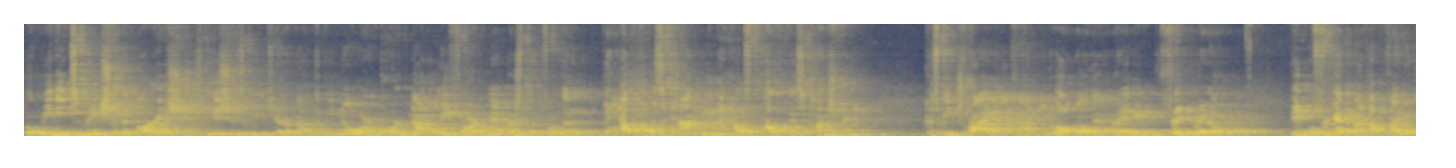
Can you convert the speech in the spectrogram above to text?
But we need to make sure that our issues, the issues that we care about, that we know are important not only for our members, but for the, the health of this economy and the health, health of this country. Because we drive the economy, you all know that, right? I mean, freight rail, people forget about how vital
